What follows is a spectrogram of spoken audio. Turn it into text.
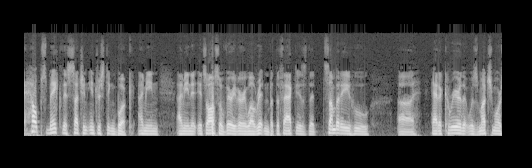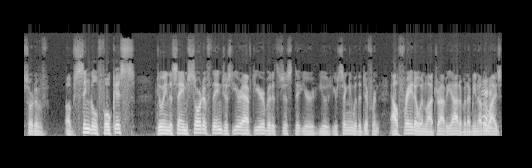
helps make this such an interesting book. I mean, I mean, it's also very, very well written. But the fact is that somebody who uh, had a career that was much more sort of of single focus, doing the same sort of thing just year after year, but it's just that you're you, are you are singing with a different Alfredo in La Traviata. But I mean, otherwise,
